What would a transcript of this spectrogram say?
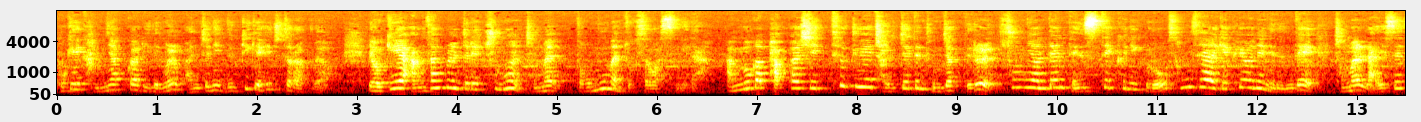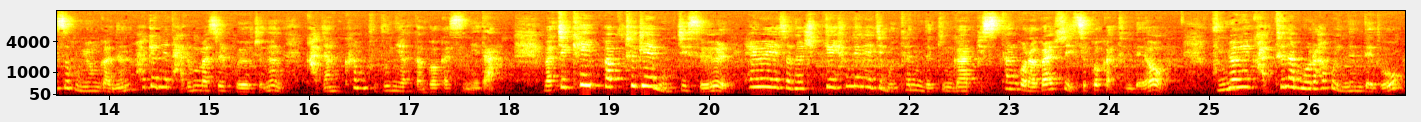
곡의 강약과 리듬을 완전히 느끼게 해주더라고요. 여기에 앙상블들의 춤은 정말 너무 만족스러웠습니다. 안무가 바파시 특유의 절제된 동작들을 숙련된 댄스 테크닉으로 섬세하게 표현해내는데 정말 라이센스 공연과는 확연히 다른 맛을 보여주는 가장 큰 부분이었던 것 같습니다. 마치 케이팝 특유의 몸짓을 해외에서는 쉽게 흉내내지 못하는 느낌과 비슷한 거라고 할 수 있을 것 같은데요. 분명히 같은 안무를 하고 있는 데도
